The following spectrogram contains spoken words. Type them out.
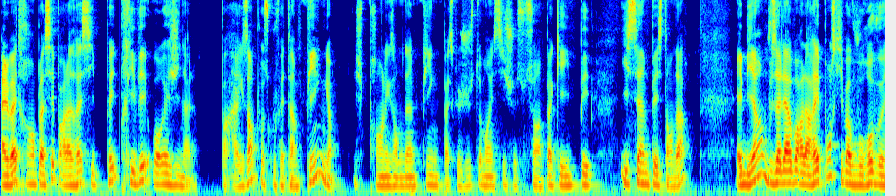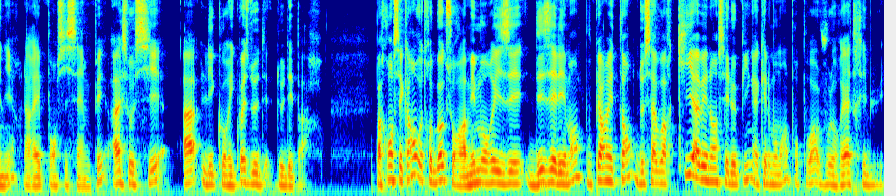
elle va être remplacée par l'adresse IP privée originale. Par exemple, lorsque vous faites un ping, je prends l'exemple d'un ping parce que justement ici je suis sur un paquet IP ICMP standard, eh bien, vous allez avoir la réponse qui va vous revenir, la réponse ICMP, associée à l'écho request de, départ. Par conséquent, votre box aura mémorisé des éléments vous permettant de savoir qui avait lancé le ping à quel moment pour pouvoir vous le réattribuer.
